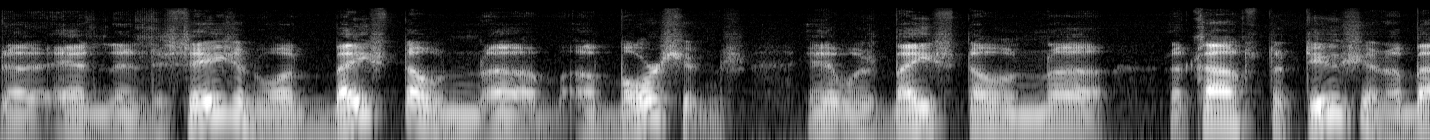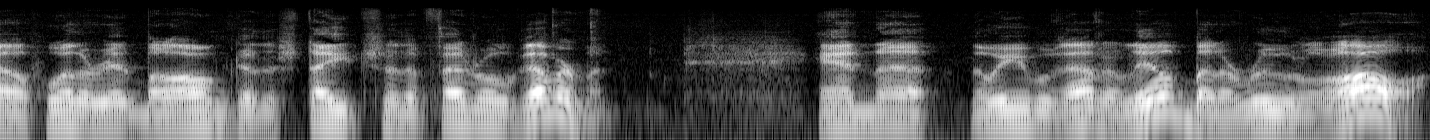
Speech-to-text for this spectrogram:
Uh, and the decision was based on uh, abortions. It was based on uh, the Constitution about whether it belonged to the states or the federal government and uh, we got to live by the rule of law.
